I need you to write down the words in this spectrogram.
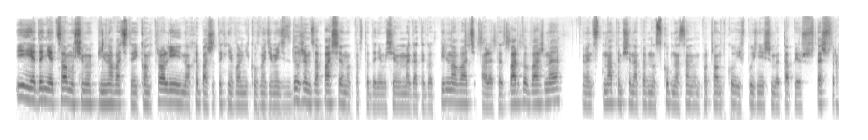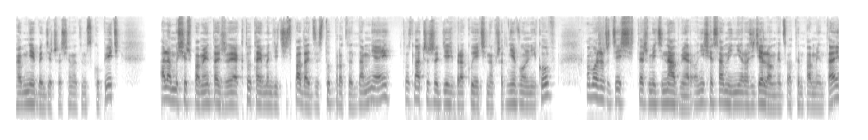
I jedynie co, musimy pilnować tej kontroli, no chyba, że tych niewolników będziemy mieć w dużym zapasie, no to wtedy nie musimy mega tego odpilnować, ale to jest bardzo ważne, więc na tym się na pewno skup na samym początku i w późniejszym etapie już też trochę mniej będzie trzeba się na tym skupić, ale musisz pamiętać, że jak tutaj będzie ci spadać ze 100% na mniej, to znaczy, że gdzieś brakuje ci na przykład niewolników, a możesz gdzieś też mieć nadmiar. Oni się sami nie rozdzielą, więc o tym pamiętaj.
